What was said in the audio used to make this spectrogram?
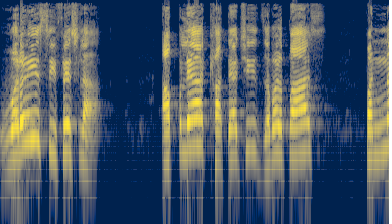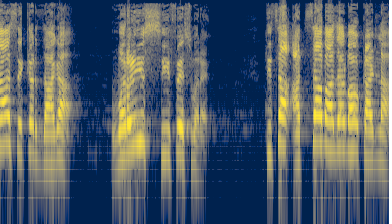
वरळी सीफेसला आपल्या खात्याची जवळपास पन्नास एकर जागा वरळी सीफेसवर आहे. तिचा आजचा बाजारभाव काढला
